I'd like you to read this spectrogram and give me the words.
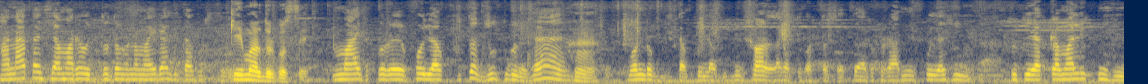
থানা তাইছে আমার ওই তো তখন মাইরা গীতা করছে। কে মারধর করছে? মাইর করে পয়লা ফুটো জুত হ্যাঁ? হ্যাঁ। বন্দুক দিতাম পয়লা সর লাগাতে করতেছে তারপরে আমি কই আসি তুই কি একলা মালিক নিহি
